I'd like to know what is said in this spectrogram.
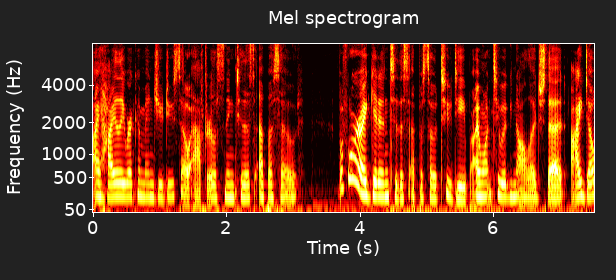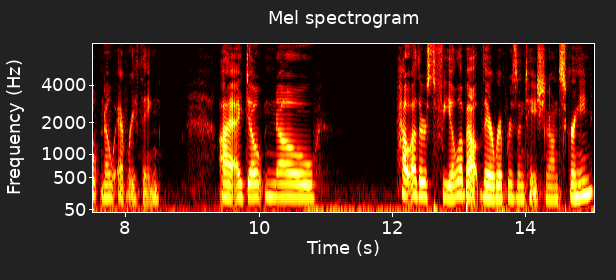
I highly recommend you do so after listening to this episode. Before I get into this episode too deep, I want to acknowledge that I don't know everything. I, I don't know how others feel about their representation on screen.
